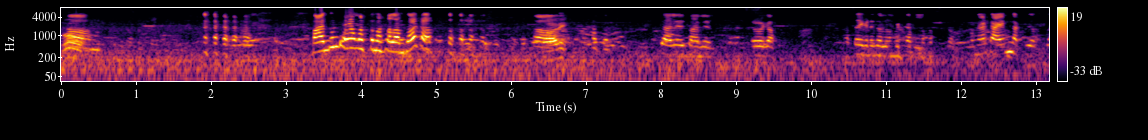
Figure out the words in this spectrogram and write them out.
हो हा. बांधून ठेवा मस्त मसाला आमचा का हा. बारीक चालेल चालेल. हे बघा. असं इकडे चालून भेटते आपल्याला मस्त. पण त्याला टाइम लागते जास्त.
